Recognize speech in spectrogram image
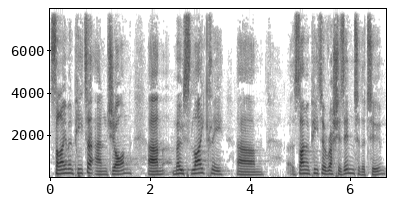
Simon, Peter, and John, um, most likely, um, Simon Peter rushes into the tomb,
